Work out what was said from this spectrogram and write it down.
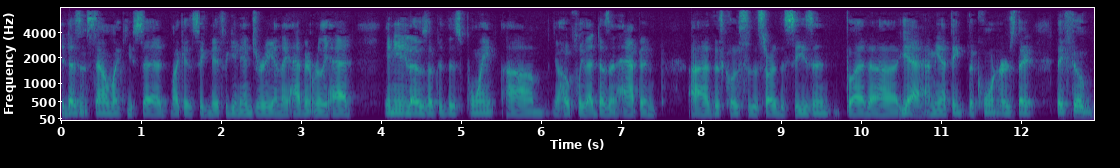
It doesn't sound like you said like a significant injury, and they haven't really had any of those up to this point. Um, you know, hopefully that doesn't happen uh, this close to the start of the season. But uh, yeah, I mean, I think the corners they they feel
